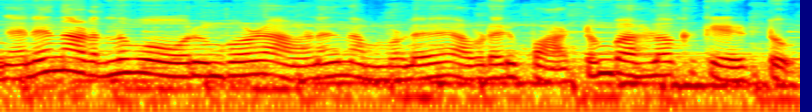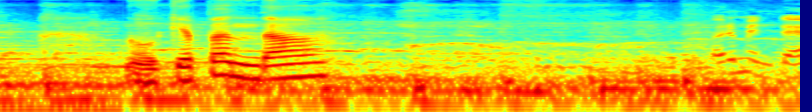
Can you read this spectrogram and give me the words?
അങ്ങനെ നടന്നു പോരുമ്പോഴാണ് നമ്മൾ അവിടെ ഒരു പാട്ടും ബഹളമൊക്കെ കേട്ടു. നോക്കിയപ്പോൾ എന്താ? ഒരു മിനിറ്റ്.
